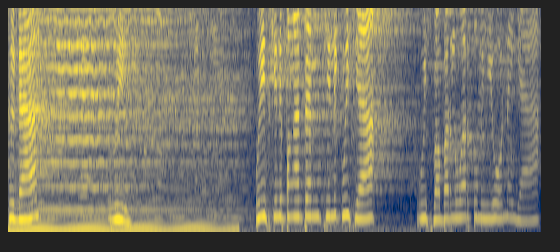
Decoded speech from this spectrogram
Sudah? Wis. Wis kini pengantin cilik wis ya. Wis babar luar tuh tumihione ya.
